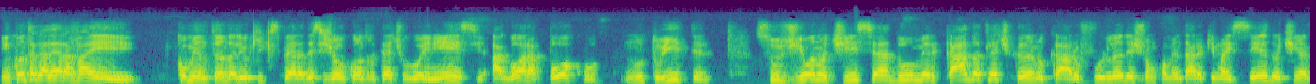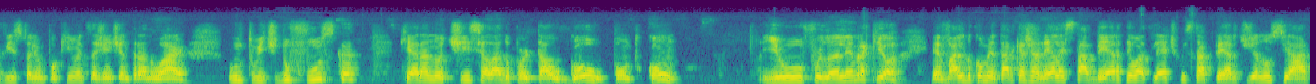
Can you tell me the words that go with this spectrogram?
Enquanto a galera vai comentando ali o que, que espera desse jogo contra o Atlético Goianiense, agora há pouco, no Twitter, surgiu a notícia do mercado atleticano, cara. O Furlan deixou um comentário aqui mais cedo, eu tinha visto ali um pouquinho antes da gente entrar no ar um tweet do Fusca, que era a notícia lá do portal gol.com, e o Furlan lembra aqui, ó, é válido comentar que a janela está aberta e o Atlético está perto de anunciar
